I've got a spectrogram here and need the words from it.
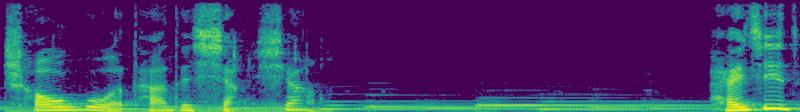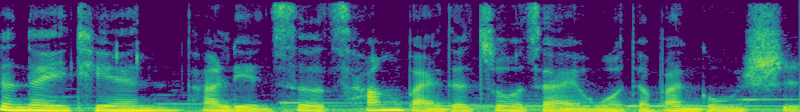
超过他的想象。还记得那一天，他脸色苍白地坐在我的办公室，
